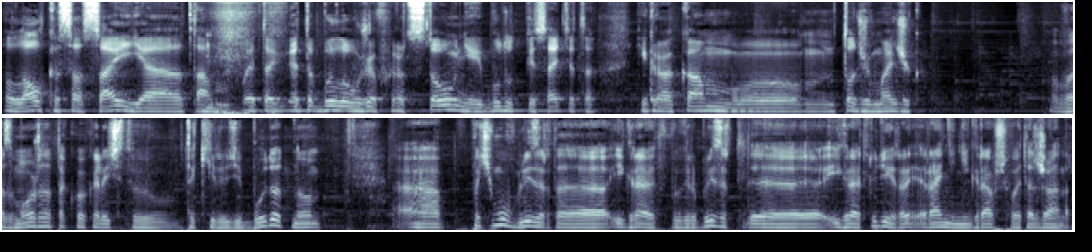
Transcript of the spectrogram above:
«Лалка сосай, я там...» это, это было уже в Hearthstone, и будут писать это игрокам э, тот же Magic. Возможно, такое количество, такие люди будут, но а, почему в Blizzard а, играют в игры Blizzard э, играют люди, ранее не игравшие в этот жанр?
